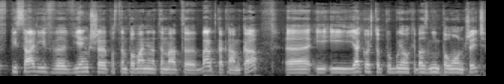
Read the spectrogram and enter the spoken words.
wpisali w większe postępowanie na temat Bartka Kramka i, i jakoś to próbują chyba z nim połączyć.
